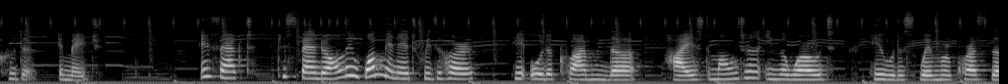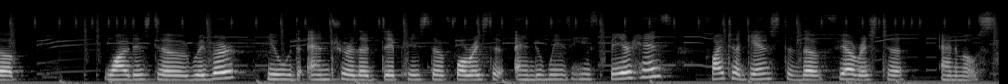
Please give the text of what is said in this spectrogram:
could imagine. In fact, to spend only one minute with her, he would climb the highest mountain in the world, he would swim across the widest river, he would enter the deepest forest and with his bare hands fight against the fiercest animals.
